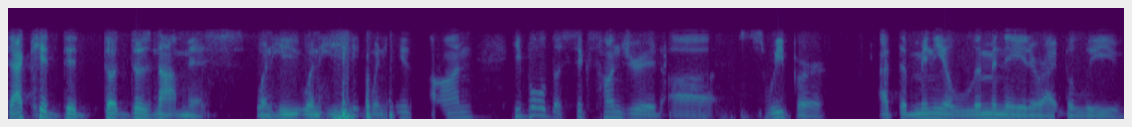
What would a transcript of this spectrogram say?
that kid did d- does not miss when he when he when he's on. He bowled a 600 uh, sweeper at the mini eliminator, I believe,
